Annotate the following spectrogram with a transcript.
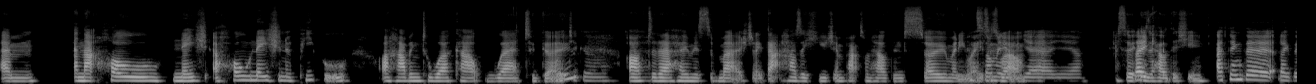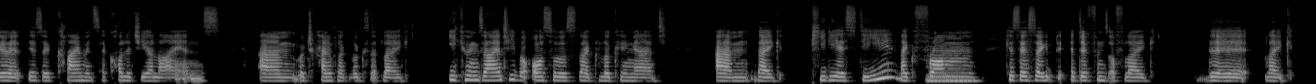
Um, and that whole nation, a whole nation of people are having to work out where to go Where to go after yeah. their home is submerged. Like that has a huge impact on health in so many ways so as many- well. Yeah, yeah, yeah. So it is a health issue. I think the like the there's a climate psychology alliance, um, which kind of like looks at like eco anxiety, but also is like looking at um like PTSD, like from because there's like a difference of like the like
